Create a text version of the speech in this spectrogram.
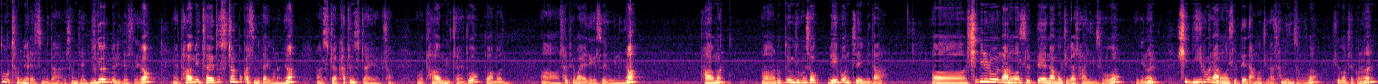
또 전멸했습니다. 그래서 이제 6연멸이 됐어요. 예, 다음 2차에도 숫자는 똑같습니다. 이거는요. 숫자 같은 숫자예요. 그래서 다음 2차에도 또 한번 어, 살펴봐야 되겠어요. 여기는요. 다음은 어, 로또 용지 분석 네 번째입니다. 어, 11로 나누었을 때 나머지가 4인수, 여기는 12로 나누었을 때 나머지가 3인수, 세 번째 거는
